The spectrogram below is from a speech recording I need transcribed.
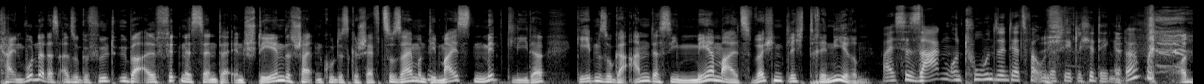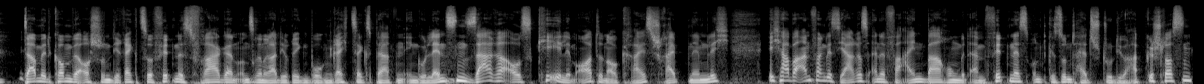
Kein Wunder, dass also gefühlt überall Fitnesscenter entstehen. Das scheint ein gutes Geschäft zu sein. Und die meisten Mitglieder geben sogar an, dass sie mehrmals wöchentlich trainieren. Weißt du, sagen und tun sind ja zwei unterschiedliche Dinge, ne? Und damit kommen wir auch schon direkt zur Fitnessfrage an unseren Radio Regenbogen Rechtsexperten Ingo Lenzen. Sarah aus Kehl im Ortenaukreis schreibt nämlich, ich habe Anfang des Jahres eine Vereinbarung mit einem Fitness- und Gesundheitsstudio abgeschlossen.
